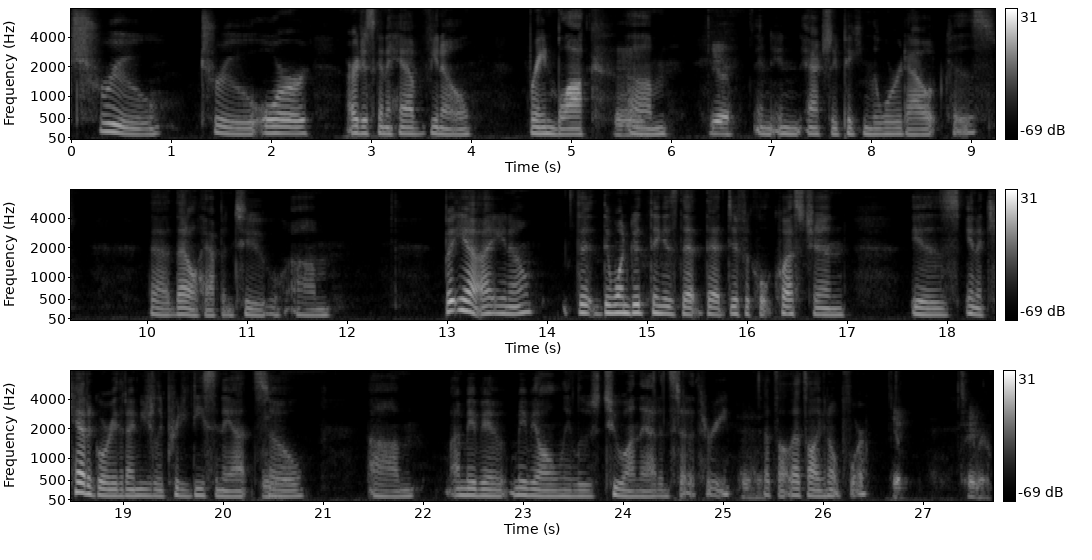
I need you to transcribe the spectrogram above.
True, true, or are just going to have you know brain block um, Yeah, And in actually picking the word out because that that'll happen too. Um, but yeah, I, you know, the the one good thing is that that difficult question is in a category that I'm usually pretty decent at. So, um, I maybe maybe I'll only lose two on that instead of 3 mm-hmm. That's all. That's all I can hope for. yep, same here.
